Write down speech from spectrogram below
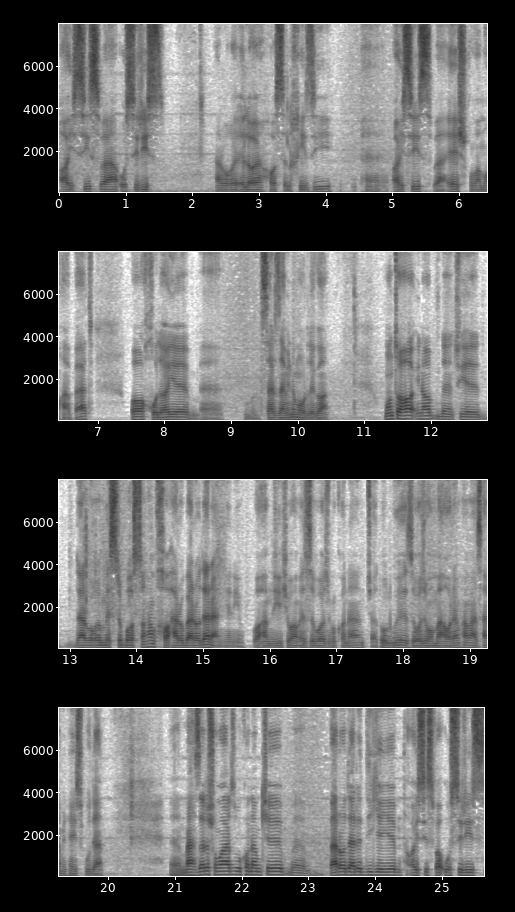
آیسیس و اوسیریس. در واقع الهه حاصل خیزی آیسیس و عشق و محبت با خدای سرزمین مردگان. منتها اینا توی در واقع مصر باستان هم خواهر و برادرن یعنی با همدیگه که با هم ازدواج می‌کنن شاید الگوی ازدواج با محارم هم از همین حیث بودن. محضر شما عرض بکنم که برادر دیگه آیسیس و اوسیریس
